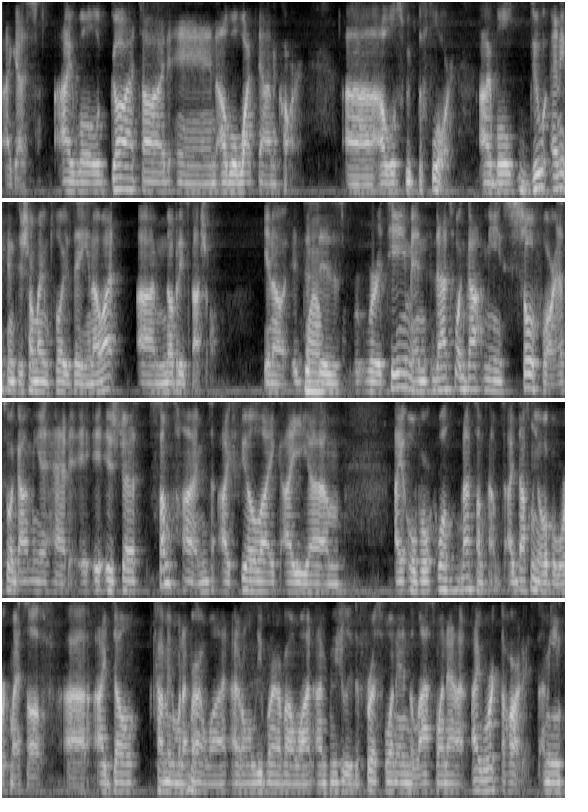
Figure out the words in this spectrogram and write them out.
I guess I will go outside and I will wipe down a car. Uh, I will sweep the floor. I will do anything to show my employees, hey, you know what? I'm nobody special. You know, this wow. is we're a team, and that's what got me so far. That's what got me ahead. It, it's just sometimes I feel like I um, I over well, not sometimes. I definitely overwork myself. Uh, I don't come in whenever I want. I don't leave whenever I want. I'm usually the first one in, the last one out. I work the hardest. I mean,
